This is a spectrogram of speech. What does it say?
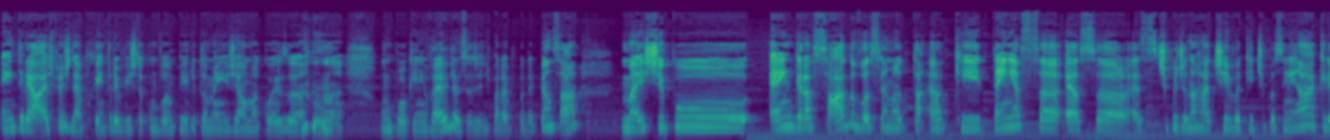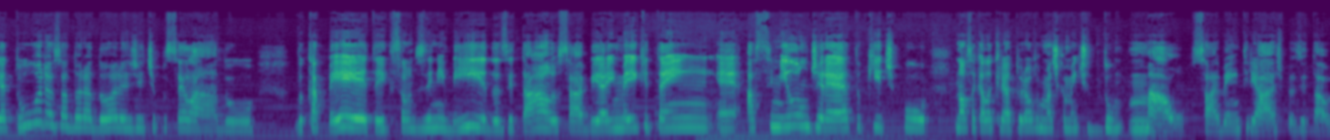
entre aspas, né? Porque a entrevista com o vampiro também já é uma coisa um pouquinho velha, se a gente parar pra poder pensar. Mas, tipo, é engraçado você notar que tem essa, essa, esse tipo de narrativa que, tipo assim, ah, criaturas adoradoras de, tipo, sei lá, do, do capeta e que são desinibidas e tal, sabe? Aí meio que tem. é, assimilam direto que, tipo, nossa, aquela criatura é automaticamente do mal, sabe? Entre aspas e tal.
